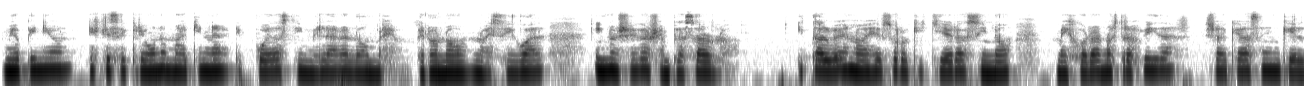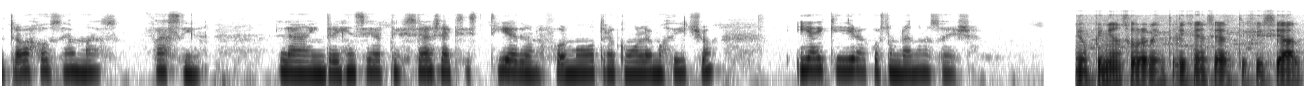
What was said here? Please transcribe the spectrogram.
Mi opinión es que se creó una máquina que pueda asimilar al hombre, pero no, no es igual y no llega a reemplazarlo. Y tal vez no es eso lo que quiera, sino mejorar nuestras vidas, ya que hacen que el trabajo sea más fácil. La inteligencia artificial ya existía de una forma u otra, como lo hemos dicho, y hay que ir acostumbrándonos a ella. Mi opinión sobre la inteligencia artificial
